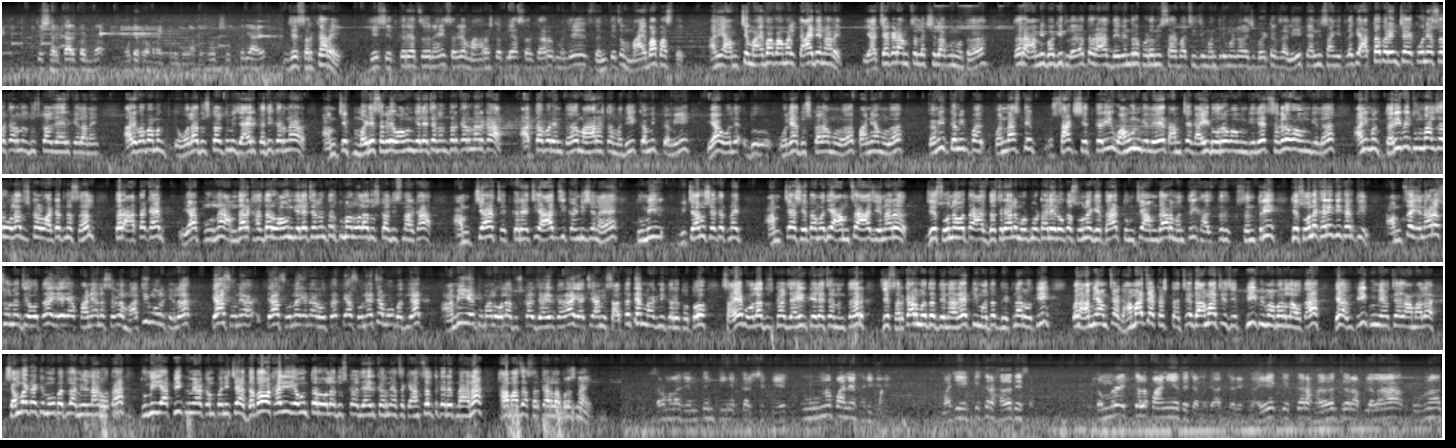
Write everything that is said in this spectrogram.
ते सरकारकडनं मोठ्या प्रमाणात केली जाईल आपल्यासोबत शेतकरी आहे जे सरकार आहे हे शेतकऱ्याचं नाही सगळ्या महाराष्ट्रातल्या सरकार म्हणजे जनतेचं मायबाप असतंय. आणि आमचे मायबाप आम्हाला काय देणार आहेत? याच्याकडे आमचं लक्ष लागून होतं. तर आम्ही बघितलं तर आज देवेंद्र फडणवीस साहेबाची जी मंत्रिमंडळाची बैठक झाली त्यांनी सांगितलं की आतापर्यंतच्या कोण्या सरकारनं दुष्काळ जाहीर केला नाही? अरे बाबा मग ओला दुष्काळ तुम्ही जाहीर कधी करणार? आमचे मडे सगळे वाहून गेल्याच्यानंतर करणार का? आतापर्यंत महाराष्ट्रामध्ये कमीत कमी या ओल्या दु ओल्या दुष्काळामुळं पाण्यामुळं कमीत कमी प पन्नास ते साठ शेतकरी वाहून गेलेत आमच्या गाई ढोरं वाहून गेलेत सगळं वाहून गेलं. आणि मग तरी बी तुम्हाला जर ओला दुष्काळ वाटत नसेल तर आता काय या पूर्ण आमदार खासदार वाहून गेल्याच्यानंतर तुम्हाला ओला दुष्काळ दिसणार का? आमच्या शेतकऱ्याची आज जी कंडिशन आहे तुम्ही विचारू शकत नाहीत. आमच्या शेतामध्ये आमचं आज येणारं जे सोनं होतं आज दसऱ्याला मोठमोठाले लोक सोनं घेतात. तुमचे आमदार मंत्री खासदार संत्री हे सोनं खरेदी करतील. आमचं येणारं सोनं जे होतं हे या पाण्यानं सगळं मातीमोल केलं. त्या सोन्या त्या सोनं येणार होतं त्या सोन्याच्या मोबदल्यात आम्ही हे तुम्हाला ओला दुष्काळ जाहीर करा याची आम्ही सातत्यानं मागणी करत होतो. साहेब ओला दुष्काळ जाहीर केल्याच्यानंतर जे सरकार मदत देणार आहे ती मदत भेटणार होती. पण आम्ही आमच्या घामाच्या कष्टाचे दामाचे जे पीक विमा भरला होता त्या पीक विम्याचा आम्हाला शंभर टक्के मोबदला मिळणार होता. तुम्ही या पीक विमा कंपनीच्या दबावाखाली येऊन तर ओला दुष्काळ जाहीर करण्याचं कॅन्सल करत नाही ना? हा माझा सरकारला प्रश्न आहे. सर मला जेमतेम तीन एकर शेती आहे पूर्ण पाण्याखाली गेली. माझी एक एकर हळद आहे सर. कमरा इतक्याला पाणी आहे त्याच्यामध्ये आजच्या रेटला एक एकर हळद जर आपल्याला पूर्ण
